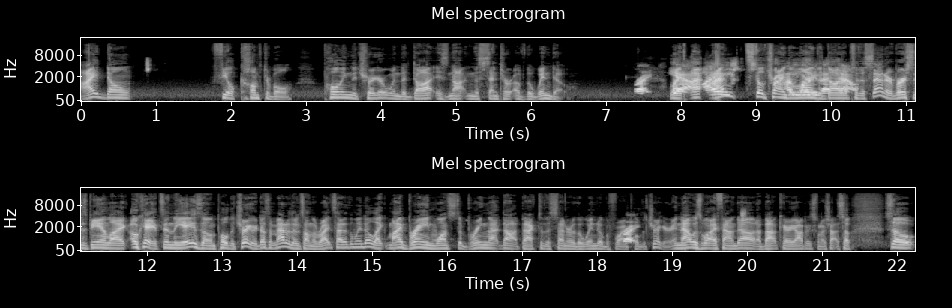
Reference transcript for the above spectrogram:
I don't feel comfortable pulling the trigger when the dot is not in the center of the window. Right. Like yeah, I, I'm still trying to I'm line the dot up to the center versus being like, okay, it's in the A zone, pull the trigger. It doesn't matter that it's on the right side of the window. Like my brain wants to bring that dot back to the center of the window before I pull the trigger. And that was what I found out about carry optics when I shot. So so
